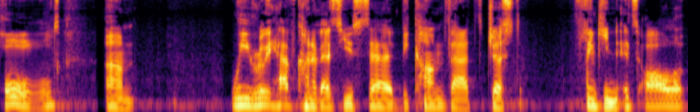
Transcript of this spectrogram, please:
hold, um, we really have kind of, as you said, become that just thinking it's all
